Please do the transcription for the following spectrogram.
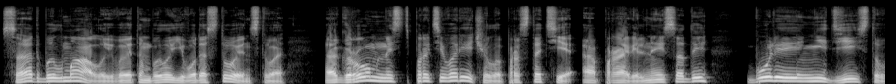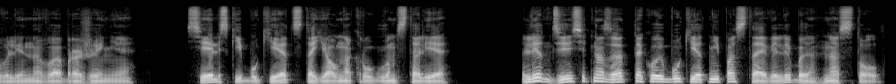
Сад был малый, в этом было его достоинство. Огромность противоречила простоте, а правильные сады более не действовали на воображение. Сельский букет стоял на круглом столе. Лет десять назад такой букет не поставили бы на стол.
